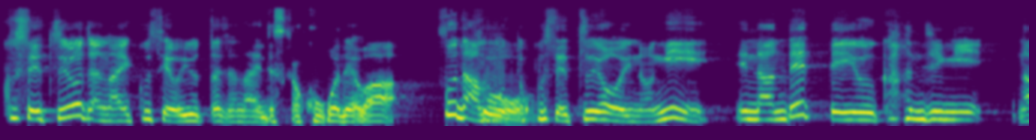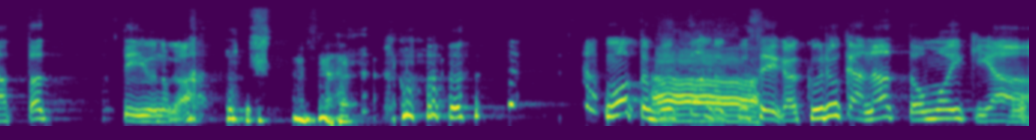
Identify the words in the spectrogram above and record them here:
癖強じゃない癖を言ったじゃないですか、ここでは。普段もっと癖強いのに、えなんでっていう感じになったっていうのが。もっとぶっ飛んだ癖が来るかなと思いきや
